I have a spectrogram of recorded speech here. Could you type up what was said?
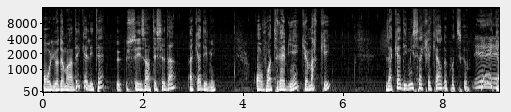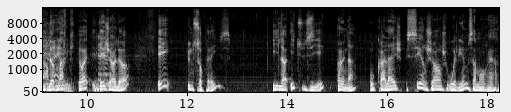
on lui a demandé quels étaient euh, ses antécédents académiques. On voit très bien qu'il a marqué l'Académie Sacré-Cœur de Quatico. Quand Il l'a même. marqué, ouais, déjà là. Et une surprise, il a étudié un an au collège Sir George Williams à Montréal.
